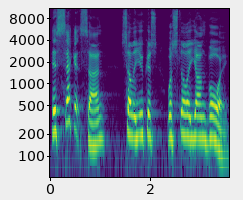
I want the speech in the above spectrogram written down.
His second son, Seleucus, was still a young boy.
